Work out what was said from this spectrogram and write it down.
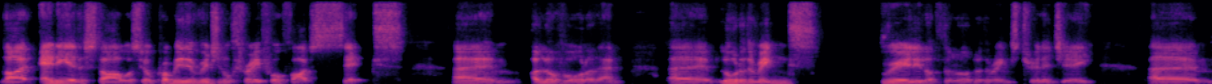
Like any of the Star Wars film, probably the original three, four, five, six. Um, I love all of them. Uh, Lord of the Rings, really love the Lord of the Rings trilogy. Um,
